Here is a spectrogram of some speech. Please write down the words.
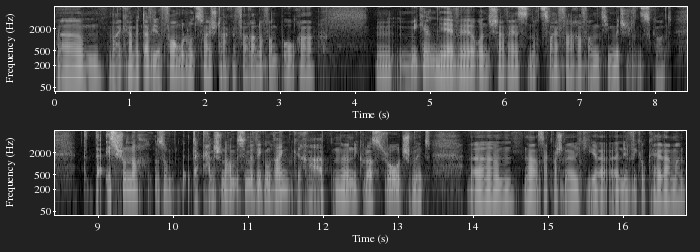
ähm, Maika mit Davide Formulo, zwei starke Fahrer noch von Bora. Mikel Neve und Chavez, noch zwei Fahrer vom Team Mitchell und Scott. Da ist schon noch so, da kann schon noch ein bisschen Bewegung reingeraten, ne? Nicolas Roach mit, ähm, na, sag mal schnell hier, äh, Nivico Kellermann.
